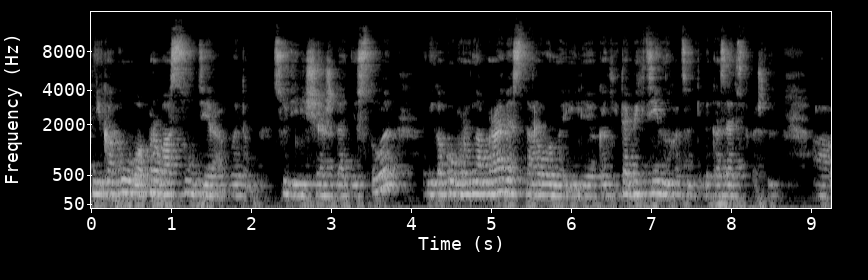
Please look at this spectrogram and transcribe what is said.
никакого правосудия в этом судилище ожидать не стоит, никакого равноправия сторон или каких-то объективных оценки доказательств, конечно, а,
